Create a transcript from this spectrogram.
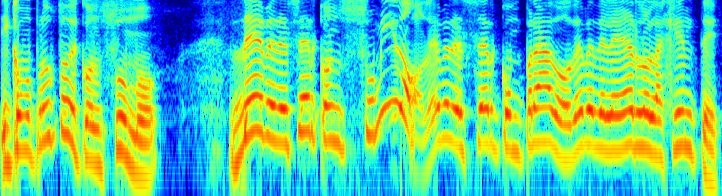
Y como producto de consumo, debe de ser consumido, debe de ser comprado, debe de leerlo la gente.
